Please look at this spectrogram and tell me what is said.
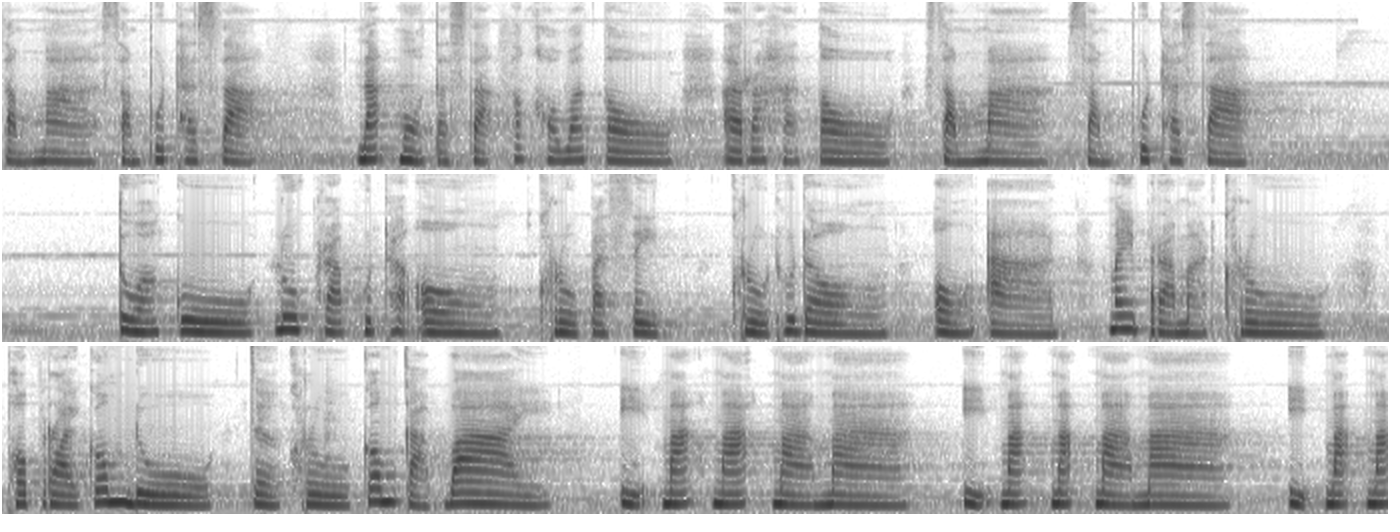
สัมมาสัมพุทธัสสะนะโมตัสสะภะคะวะโต อะระหะโต สัมมาสัมพุทธัสสะ ตัวกูลูกพระพุทธองค์ ครูประสิทธิ์ ครูทุดง องค์อาจ ไม่ประมาทครู พบรอยก้มดู เจอครูก้มกราบไหว้อิมะมะมามาอิมะมะมามาอิมะมะ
